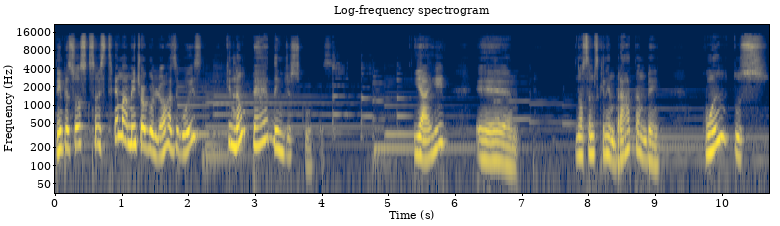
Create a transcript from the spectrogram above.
Tem pessoas que são extremamente orgulhosas, egoístas, que não pedem desculpas. E aí, é, nós temos que lembrar também quantos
